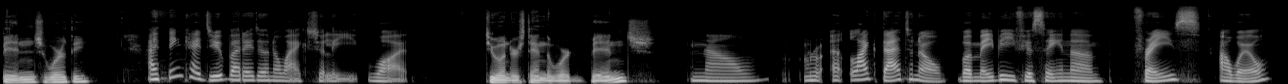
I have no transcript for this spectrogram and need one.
binge worthy? i think i do but i don't know actually what Do you understand the word binge? no R- uh, like that no but maybe if you're saying a phrase i will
